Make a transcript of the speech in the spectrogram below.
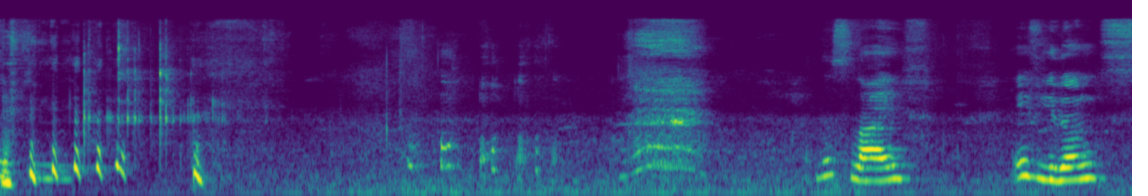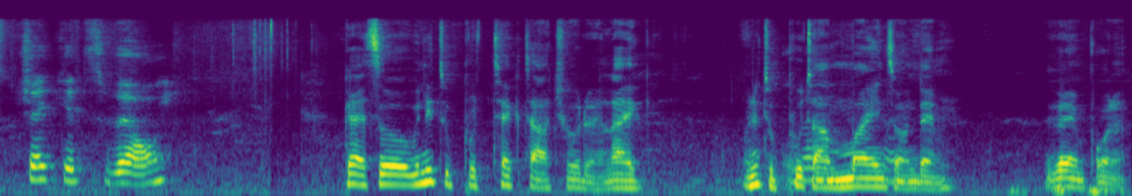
This life, if you don't check it well, guys so we need to protect our children. Like we need to put our minds on them. It's very important.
